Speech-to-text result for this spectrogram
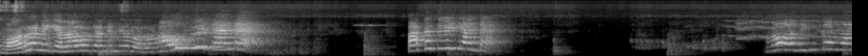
வரோம் இன்னைக்கு எல்லாரும் விட்டாண்டுமே வரோம் அவங்க வீட்டாண்ட பக்கத்து வீட்டாண்ட அம்மா ஒதுங்கம்மா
